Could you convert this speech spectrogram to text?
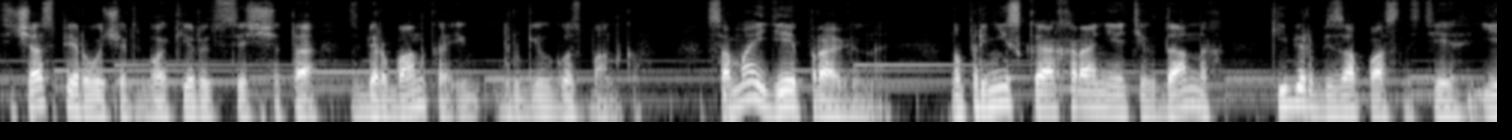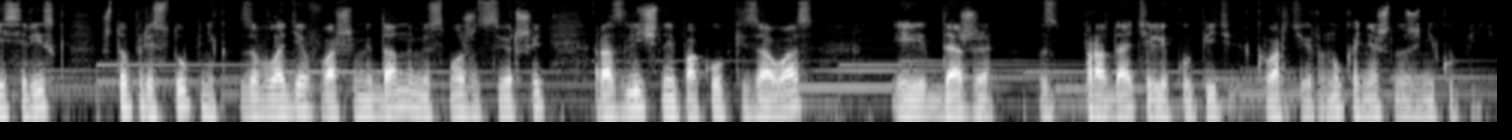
Сейчас в первую очередь блокируют все счета Сбербанка и других госбанков. Сама идея правильная, но при низкой охране этих данных кибербезопасности есть риск, что преступник, завладев вашими данными, сможет совершить различные покупки за вас и даже продать или купить квартиру. Ну, конечно же, не купить,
